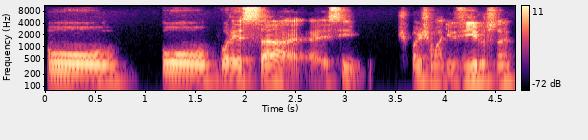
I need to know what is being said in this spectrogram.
por, por, por essa, esse, a gente pode chamar de vírus, né?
